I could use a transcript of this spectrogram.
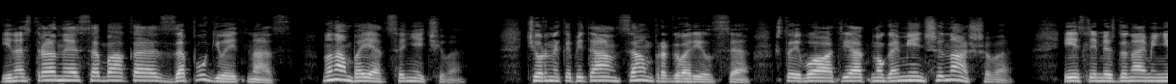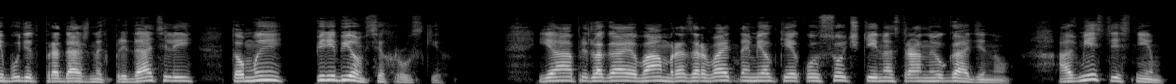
Иностранная собака запугивает нас, но нам бояться нечего. Черный капитан сам проговорился, что его отряд много меньше нашего, и если между нами не будет продажных предателей, то мы перебьем всех русских. Я предлагаю вам разорвать на мелкие кусочки иностранную гадину, а вместе с ним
